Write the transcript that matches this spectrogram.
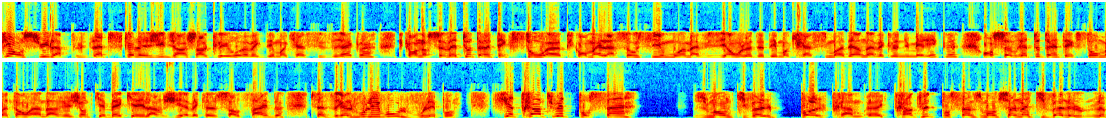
Si on suit la, psychologie de Jean-Charles Cléroux avec démocratie directe, puis qu'on recevait tout un texto, euh, puis qu'on mêle à ça aussi, moi, ma vision là, de démocratie moderne avec le numérique, là, on recevrait tout un texto, mettons, dans la région de Québec élargie avec le Southside, puis ça dirait, le voulez-vous ou le voulez pas? S'il y a 38 du monde qui veulent pas le tram, 38 euh, du monde seulement qui veulent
